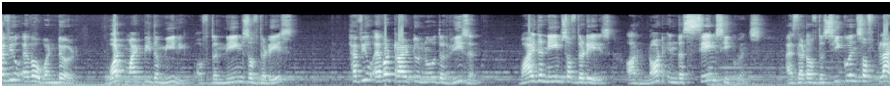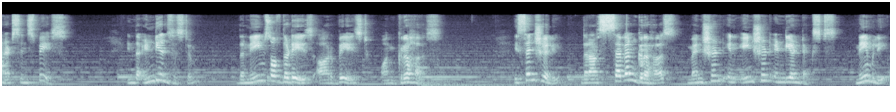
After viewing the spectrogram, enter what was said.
Have you ever wondered what might be the meaning of the names of the days? Have you ever tried to know the reason why the names of the days are not in the same sequence as that of the sequence of planets in space? In the Indian system, the names of the days are based on grahas. Essentially, there are seven grahas mentioned in ancient Indian texts, namely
